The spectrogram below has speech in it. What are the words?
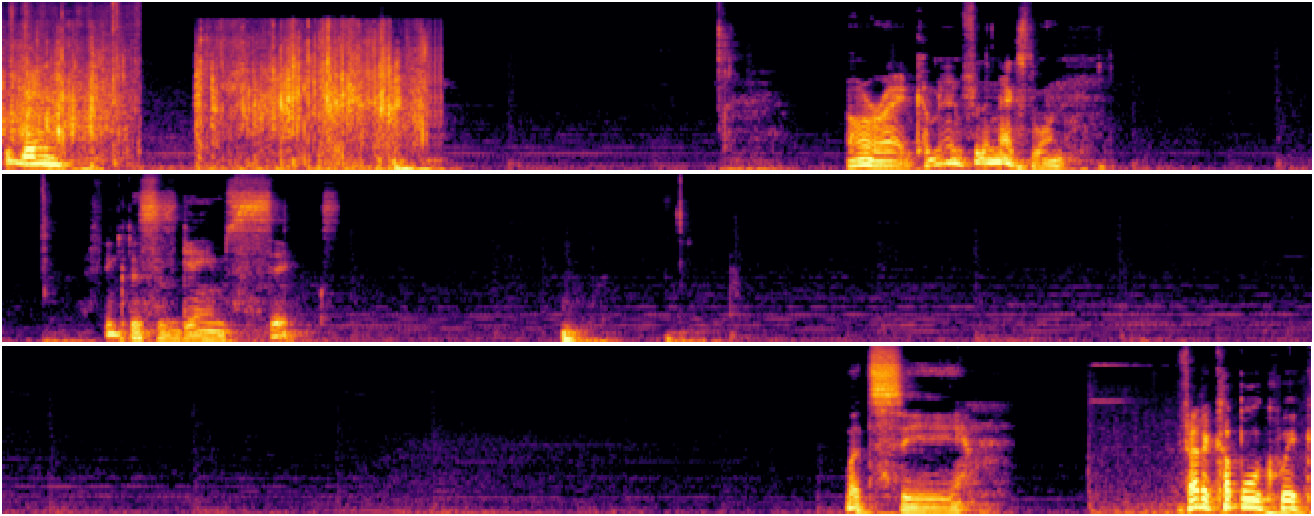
Good game. All right, coming in for the next one. I think this is game six. Let's see. I've had a couple of quick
